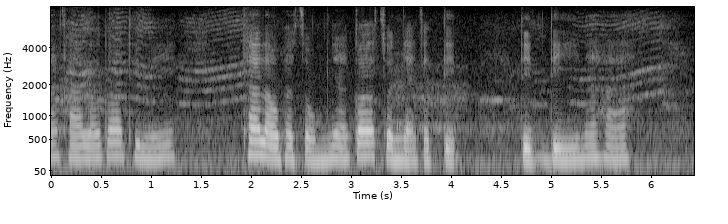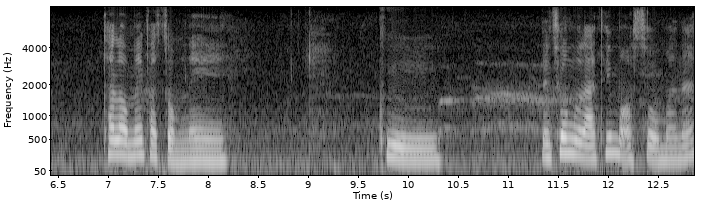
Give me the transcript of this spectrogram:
นะคะ แล้วก็ทีนี้ถ้าเราผสมเนี่ยก็ส่วนใหญ่จะติดติดดีนะคะ ถ้าเราไม่ผสมใน คือในช่วงเวลาที่เหมาะสมะนะ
